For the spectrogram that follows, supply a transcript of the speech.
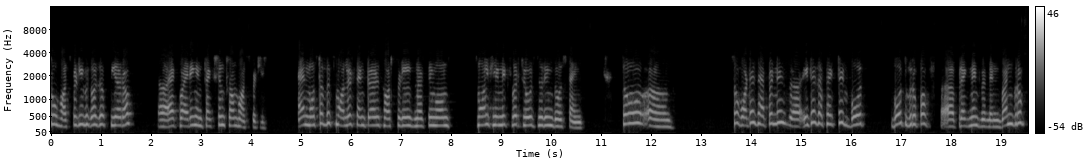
to hospital because of fear of acquiring infection from hospital. And most of the smaller centers, hospitals, nursing homes, small clinics were closed during those times. So, uh, so what has happened is uh, it has affected both both group of uh, pregnant women. One group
